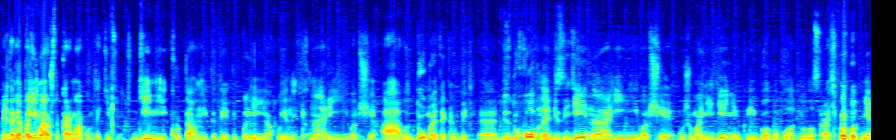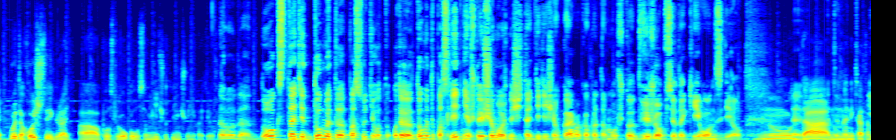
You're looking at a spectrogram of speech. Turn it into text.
При этом я понимаю, что Кармак, он такие все-таки гении, крутан и т.д. и т.п. и охуенный технарь и вообще. А вот Дума это как бы э, бездуховно, безидейно и вообще выжимание денег и бла-бла-бла. Ну насрать. вот мне в это хочется играть, а после Окулуса мне что-то ничего не хотелось. Ну да. Ну, кстати, Doom это, по сути, вот, вот этот Doom это последнее, что еще можно считать детищем Кармака, потому что движок все-таки он сделал. Ну э, да, ну наверняка там.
